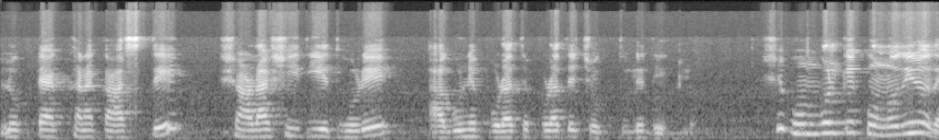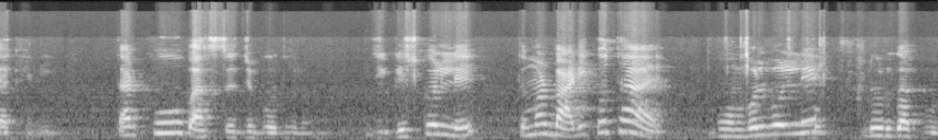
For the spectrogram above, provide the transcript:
লোকটা একখানা কাস্তে সাঁড়াশি দিয়ে ধরে আগুনে পোড়াতে পোড়াতে চোখ তুলে দেখল। সে ভম্বলকে কোনোদিনও দেখেনি। তার খুব আশ্চর্য বোধ হলো। জিজ্ঞেস করলে, তোমার বাড়ি কোথায়? ভম্বল বললে, দুর্গাপুর।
